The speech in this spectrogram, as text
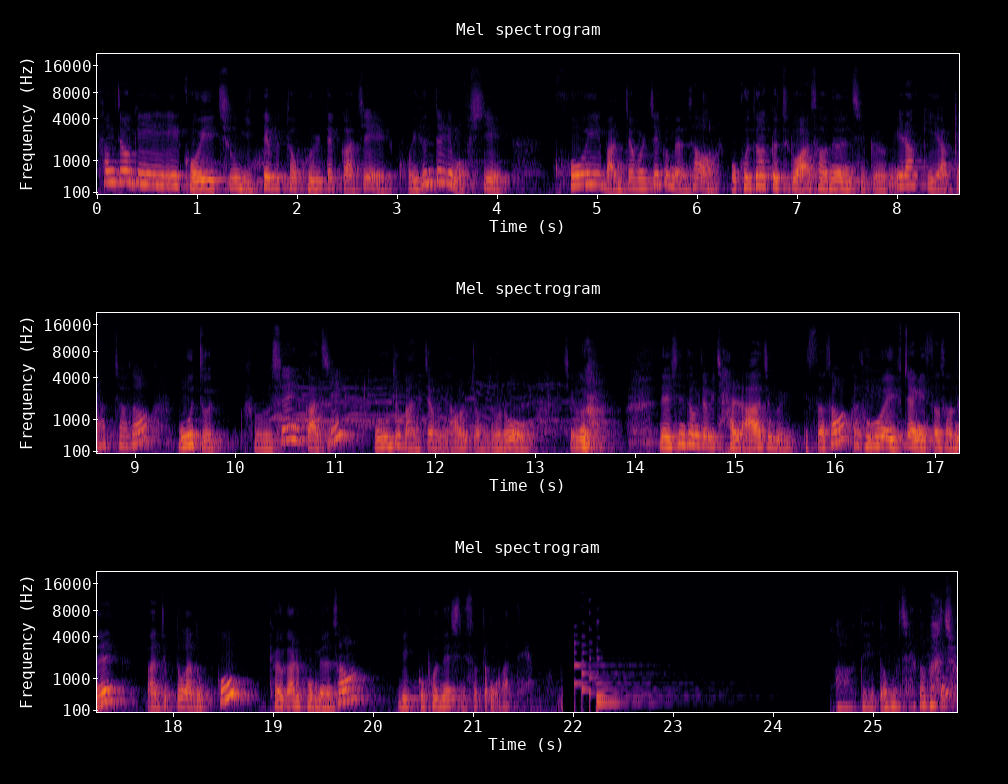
성적이 거의 중2 때부터 고1 때까지 거의 흔들림 없이 거의 만점을 찍으면서 뭐 고등학교 들어와서는 지금 1학기, 2학기 합쳐서 모두 그 수행까지 모두 만점이 나올 정도로 지금 내 신 성적이 잘 나와주고 있어서 부모의 입장에 있어서는 만족도가 높고 결과를 보면서 믿고 보낼 수 있었던 것 같아요. 아, 네, 너무 체감하죠.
